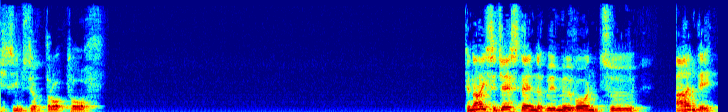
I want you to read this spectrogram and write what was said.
He seems to have dropped off. Can I suggest then that we move on to Andy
